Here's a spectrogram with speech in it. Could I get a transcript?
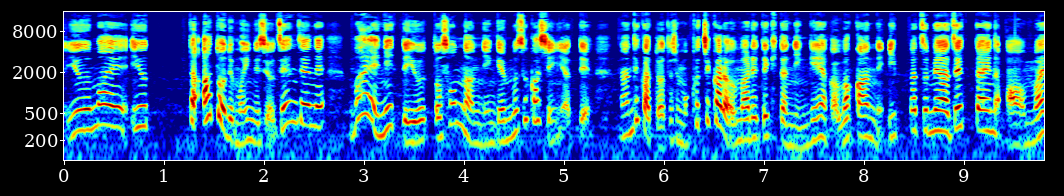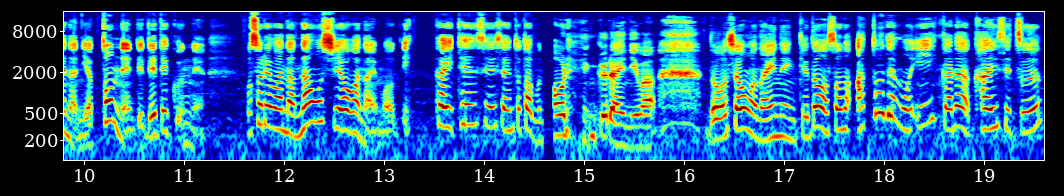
言う前、言った後でもいいんですよ。全然ね、前にって言うとそんなん人間難しいんやって。なんでかって私も口から生まれてきた人間やからわかんねん。一発目は絶対な、あ、前何やっとんねんって出てくんねん。それはな、直しようがない。もう一回転生せんと多分治れへんぐらいには どうしようもないねんけど、その後でもいいから解説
